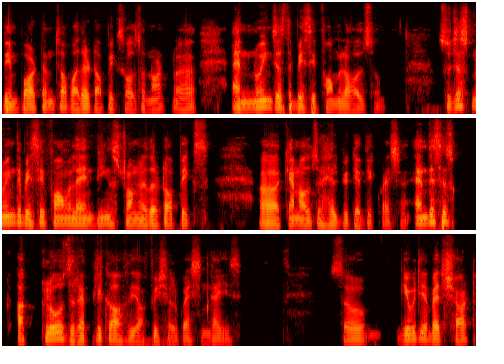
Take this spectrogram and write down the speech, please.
the importance of other topics also, not uh, and knowing just the basic formula also. So just knowing the basic formula and being strong in other topics uh, can also help you get the question. And this is a close replica of the official question, guys. So give it your best shot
